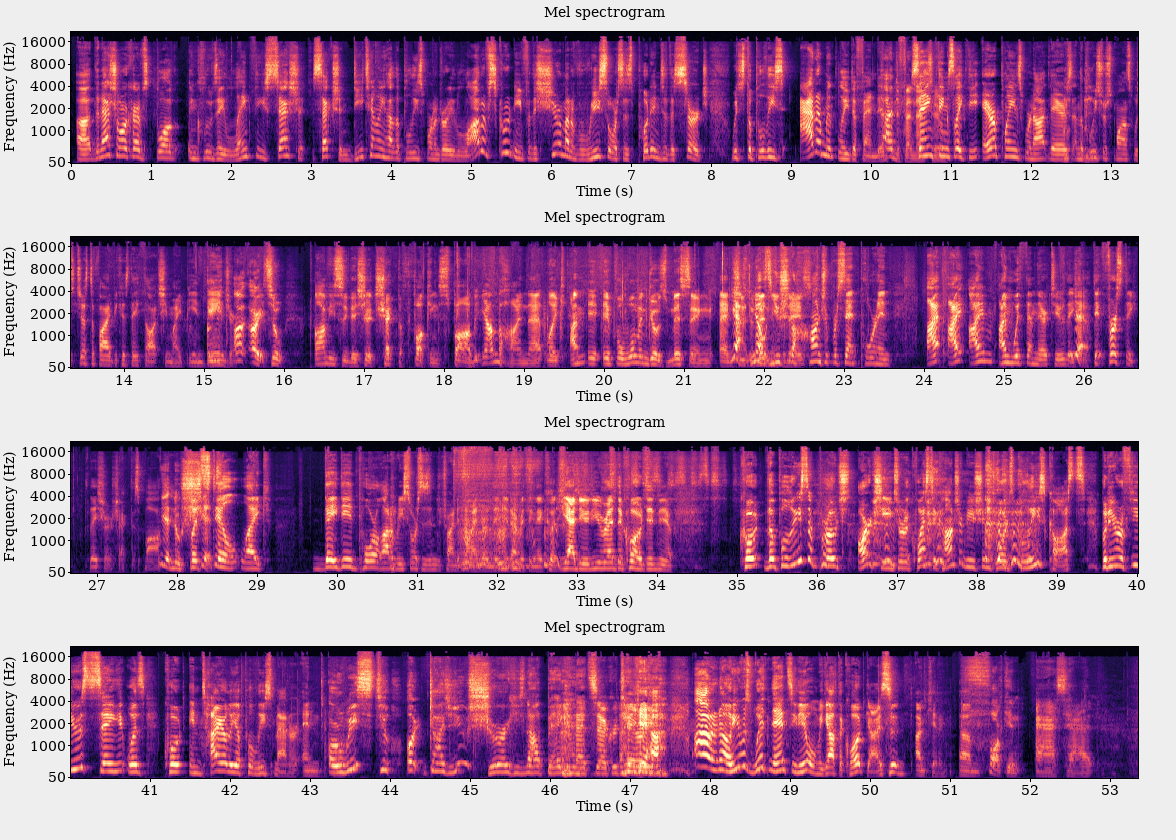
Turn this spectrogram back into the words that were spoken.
Uh, the National Archives blog includes a lengthy session, section detailing how the police were under a lot of scrutiny for the sheer amount of resources put into the search, which the police adamantly defended, I defend saying things like the airplanes were not theirs, and the police response was justified because they thought she might be in danger. Uh, all right, so obviously they should have checked the fucking spa, but yeah, I'm behind that. Like, I'm- if a woman goes missing and Yeah, no, you should days, hundred percent pour in. I, I, I'm, I'm with them there too. They, Yeah. they first they, they should have checked this box. Yeah, no but shit. still, like, they did pour a lot of resources into trying to find her, and they did everything they could. Yeah, dude, you read the quote, didn't you? Quote, the police approached Archie to request a contribution towards police costs, but he refused, saying it was, quote, entirely a police matter, end Are we still? Oh, guys, are you sure he's not begging that secretary? Yeah, I don't know. He was with Nancy Neele when we got the quote, guys. I'm kidding. Um, Fucking asshat.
